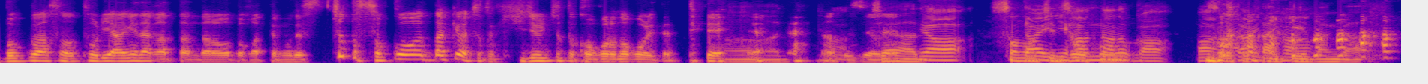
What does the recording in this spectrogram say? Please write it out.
僕はその取り上げなかったんだろうとかって思うんです。ちょっとそこだけはちょっと非常にちょっと心残りでって。なんですよねじゃあ、いや、第2そのうち増版なの法、か。あ増法第2版。改訂版が。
